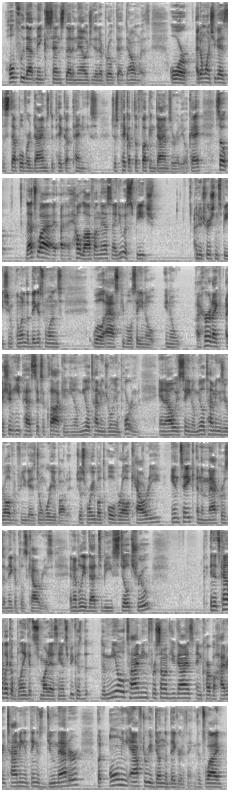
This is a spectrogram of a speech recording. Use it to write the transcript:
Hopefully that makes sense, that analogy that I broke that down with. Or I don't want you guys to step over dimes to pick up pennies. Just pick up the fucking dimes already, okay? So that's why I, I held off on this. And I do a speech, a nutrition speech, and one of the biggest ones will ask people will say, you know, you know, I heard I, I shouldn't eat past six o'clock, and you know, meal timing is really important. And I always say, you know, meal timing is irrelevant for you guys. Don't worry about it. Just worry about the overall calorie intake and the macros that make up those calories. And I believe that to be still true. And it's kind of like a blanket smartass answer because the, the meal timing for some of you guys and carbohydrate timing and things do matter, but only after we've done the bigger things. That's why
